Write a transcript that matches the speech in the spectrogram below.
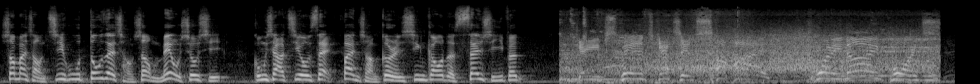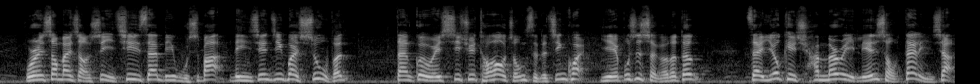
上半场几乎都在场上，没有休息，攻下季后赛半场个人新高的三十一分。湖人上半场是以七十三比五十八领先金块十五分，但贵为西区头号种子的金块也不是省油的灯，在 Yokic 和 Murray 联手带领下。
